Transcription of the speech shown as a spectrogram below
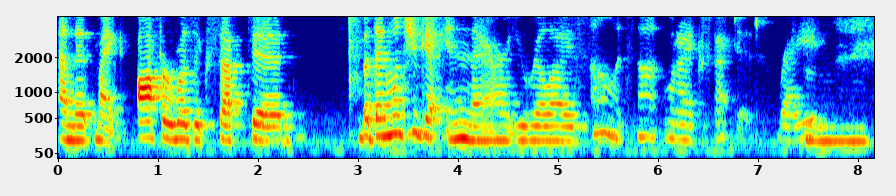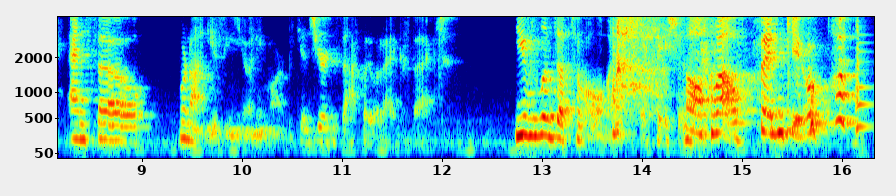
and that my offer was accepted but then once you get in there you realize oh it's not what i expected right mm-hmm. and so we're not using you anymore because you're exactly what i expect you've lived up to all of my expectations oh well thank you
